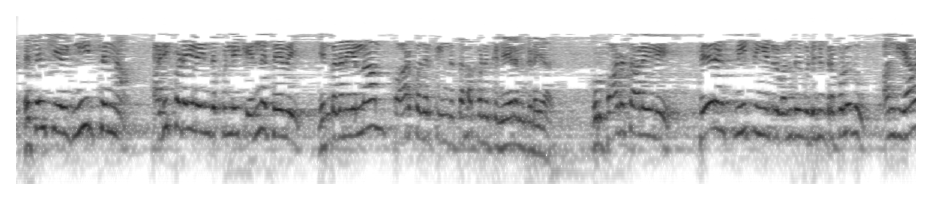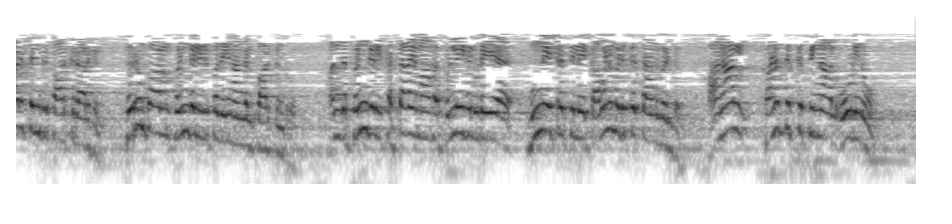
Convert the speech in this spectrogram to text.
எசென்சியல் நீட்ஸ் என்ன? அடிப்படையில இந்த பிள்ளைக்கு என்ன தேவை? என்பதனை எல்லாம் பார்ப்பதற்கு இந்த தகப்பனுக்கு நேரம் கிடையாது. ஒரு பாடசாலையிலே பேரண்ட்ஸ் மீட்டிங் என்று வந்து விடுகின்ற பொழுது அங்கு யார் சென்று பார்க்கிறார்கள்? பெரும்பாலும் பெண்கள் இருப்பதை நாங்கள் பார்க்கின்றோம். அந்த பெண்கள் கட்டாயமாக பிள்ளைகளுடைய முன்னேற்றத்திலே கவனம் எடுக்கத்தான் வேண்டும். ஆனால் பணத்திற்கு பின்னால் ஓடினோம்.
